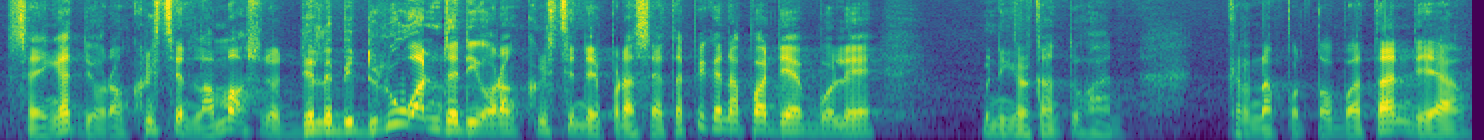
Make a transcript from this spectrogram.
saya ingat dia orang Kristen lama sudah, dia lebih duluan jadi orang Kristen daripada saya. Tapi kenapa dia boleh meninggalkan Tuhan? Karena pertobatan dia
